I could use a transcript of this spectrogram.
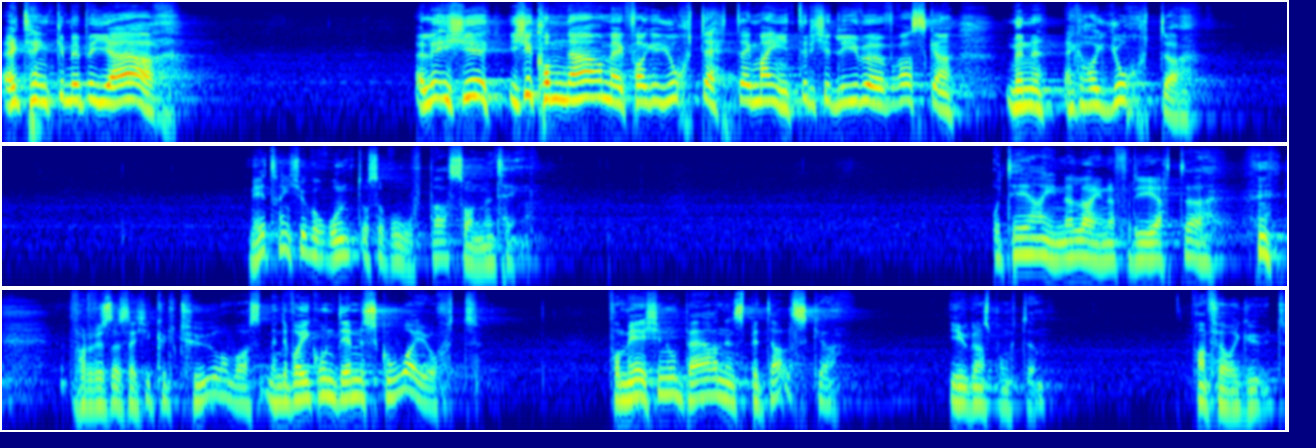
Jeg tenker med begjær. Eller ikke, ikke, kom nær meg, for jeg har gjort dette. Jeg mente det ikke livet overraska, men jeg har gjort det. Vi trenger ikke gå rundt og rope sånne ting. Og det er ene alene fordi at For det er ikke kulturen vår, men det var i grunnen det vi skulle ha gjort. For vi er ikke noe bedre enn en spedalske i utgangspunktet framfor Gud.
